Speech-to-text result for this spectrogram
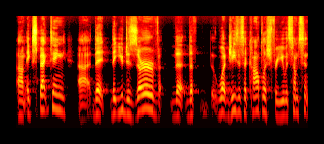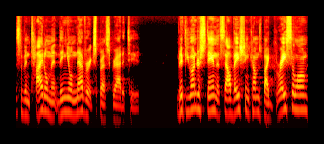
um, expecting uh, that, that you deserve the, the, what Jesus accomplished for you with some sense of entitlement, then you'll never express gratitude. But if you understand that salvation comes by grace alone,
